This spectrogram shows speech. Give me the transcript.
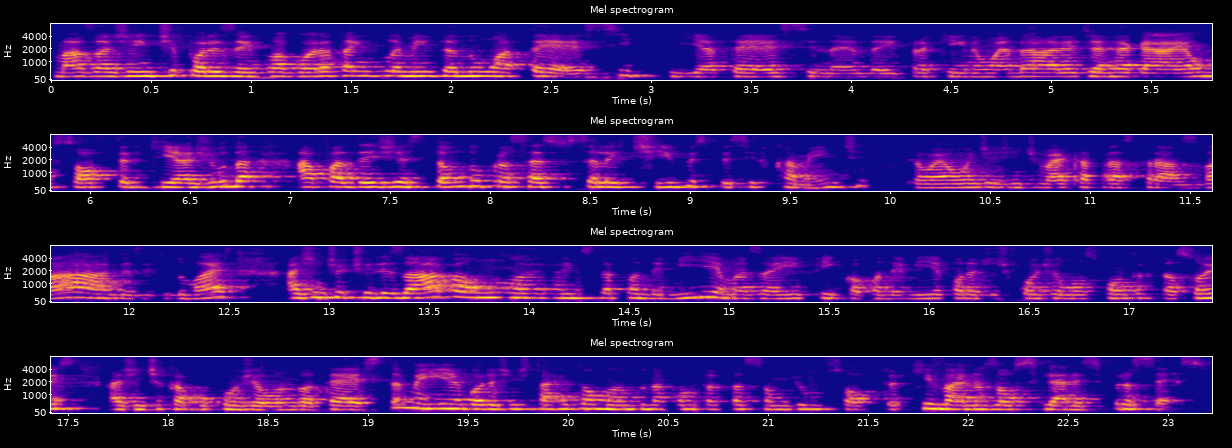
mas a gente, por exemplo, agora está implementando um ATS, e ATS, né, daí para quem não é da área de RH, é um software que ajuda a fazer gestão do processo processo seletivo especificamente, então é onde a gente vai cadastrar as vagas e tudo mais. A gente utilizava um antes da pandemia, mas aí, enfim, com a pandemia, quando a gente congelou as contratações, a gente acabou congelando a TS também, e agora a gente está retomando na contratação de um software que vai nos auxiliar nesse processo.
